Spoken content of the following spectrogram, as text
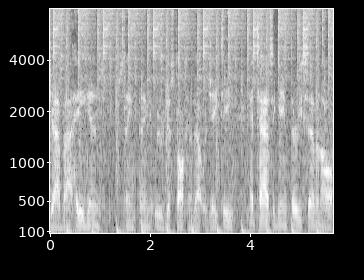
By Hagins. Same thing that we were just talking about with JT. That ties the game 37 all.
